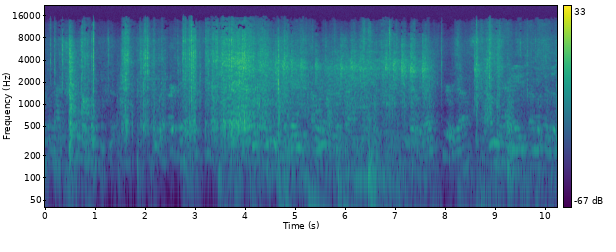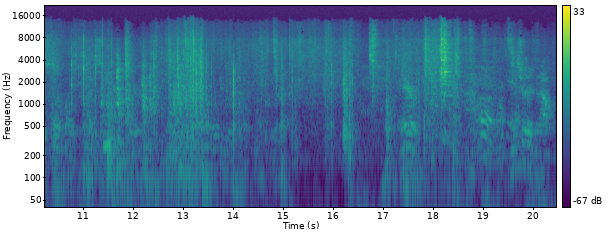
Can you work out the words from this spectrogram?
Here we go. I'm amazed how much of this stuff I, I've seen out there. Go. Sure there's an album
